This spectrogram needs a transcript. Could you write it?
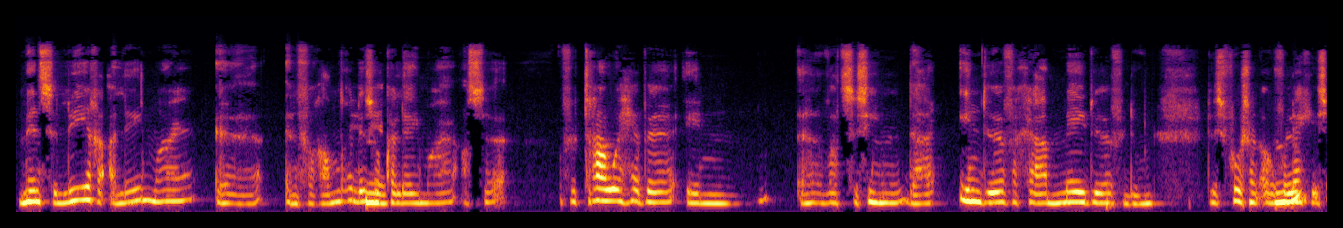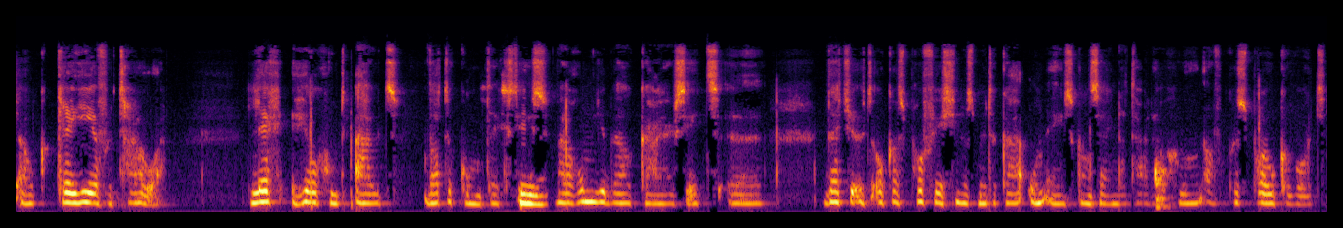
Mensen leren alleen maar uh, en veranderen dus ook alleen maar als ze vertrouwen hebben in uh, wat ze zien, daarin durven gaan, mee durven doen. Dus voor zo'n overleg mhm. is ook creëer vertrouwen. Leg heel goed uit wat de context is, waarom je bij elkaar zit. Uh, dat je het ook als professionals met elkaar oneens kan zijn, dat daar dan gewoon over gesproken wordt.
